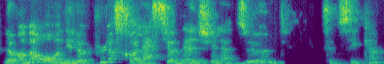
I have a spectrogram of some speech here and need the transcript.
Le moment où on est le plus relationnel chez l'adulte, c'est c'est quand?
